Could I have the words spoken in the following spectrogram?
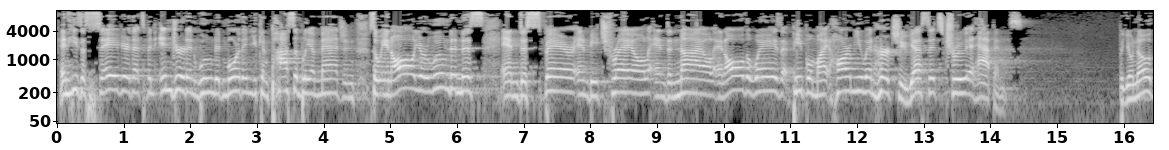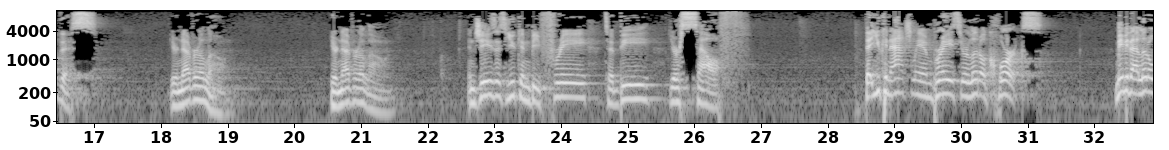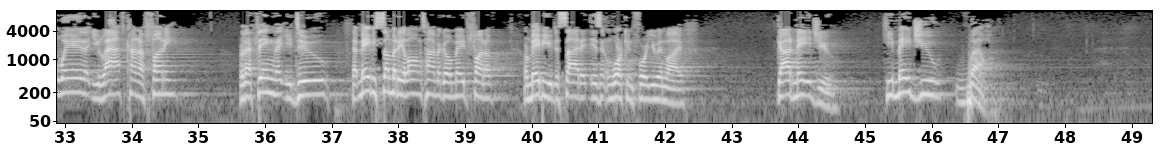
And He's a Savior that's been injured and wounded more than you can possibly imagine. So, in all your woundedness and despair and betrayal and denial and all the ways that people might harm you and hurt you, yes, it's true, it happens. But you'll know this you're never alone. You're never alone. In Jesus, you can be free to be yourself. That you can actually embrace your little quirks. Maybe that little way that you laugh kind of funny, or that thing that you do that maybe somebody a long time ago made fun of, or maybe you decide it isn't working for you in life. God made you, He made you well.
